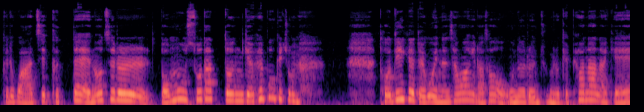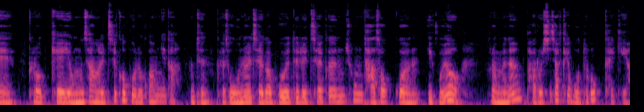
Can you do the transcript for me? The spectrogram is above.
그리고 아직 그때 에너지를 너무 쏟았던 게 회복이 좀 더디게 되고 있는 상황이라서 오늘은 좀 이렇게 편안하게 그렇게 영상을 찍어보려고 합니다. 아무튼 그래서 오늘 제가 보여드릴 책은 총 5권이고요. 그러면은 바로 시작해 보도록 할게요.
